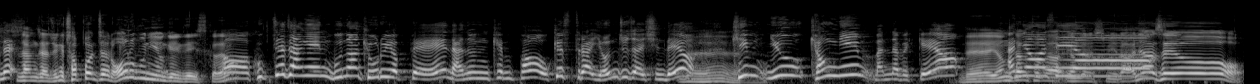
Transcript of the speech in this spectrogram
네. 수상자 중에 첫 번째로 어느 분이 연결이 돼 있을까요? 어, 국제장애인 문화교류협회 나눈 캠퍼 오케스트라 연주자이신데요. 네. 김유경님 만나 뵐게요. 네, 안녕하세요. 연결했습니다. 안녕하세요.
